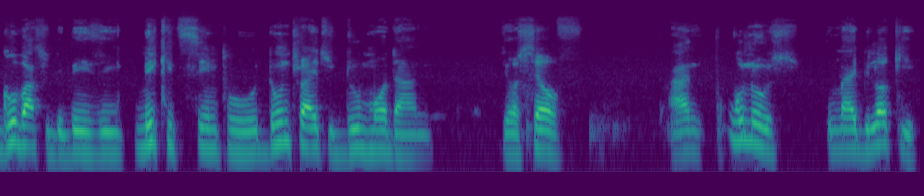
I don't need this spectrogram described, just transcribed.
Go back to the basic. Make it simple. Don't try to do more than yourself. And who knows? You might be lucky.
